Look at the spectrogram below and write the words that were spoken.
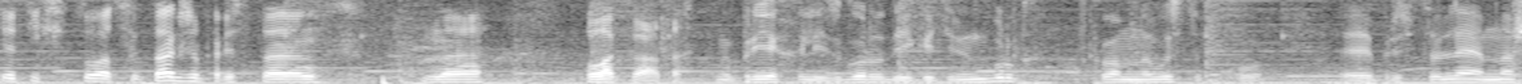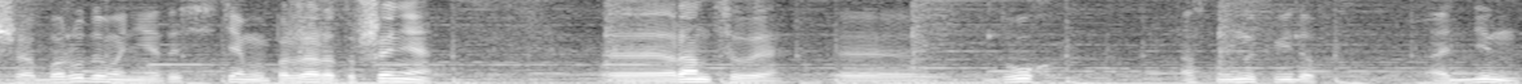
этих ситуаций также представлен на плакатах. Мы приехали из города Екатеринбург к вам на выставку. Э, представляем наше оборудование. Это системы пожаротушения э, ранцевые э, двух основных видов. Один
